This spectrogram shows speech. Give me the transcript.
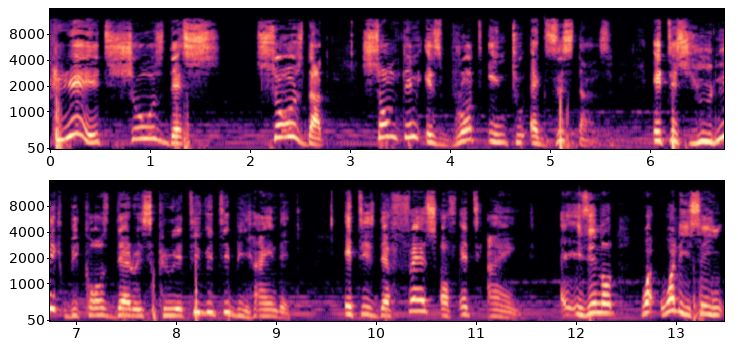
Create shows this shows that something is brought into existence. It is unique because there is creativity behind it. It is the first of its kind. Is it not? What What he's saying?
